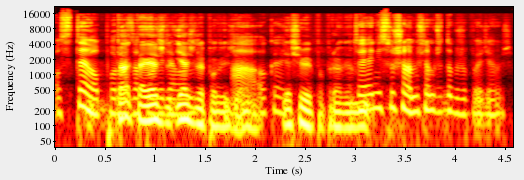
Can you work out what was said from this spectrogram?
Osteoporoza tak, tak, ja, ja źle powiedziałem. A, okej. Ja siebie poprawiam. To ja nie słyszałam, myślałam, że dobrze powiedziałeś.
